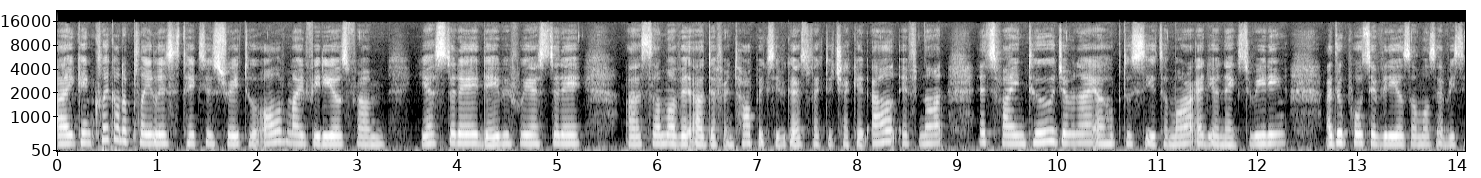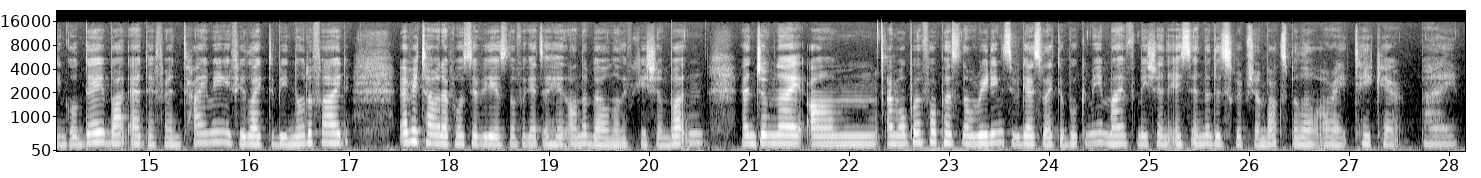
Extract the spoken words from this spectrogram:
Uh, you can click on the playlist, it takes you straight to all of my videos from yesterday, day before yesterday. Uh, some of it are different topics if you guys like to check it out. If not, it's fine too. Gemini, I hope to see you tomorrow at your next reading. I do post your videos almost every single day, but at different timing. If you like to be notified every time I post your videos, don't forget to hit on the bell notification button. And Gemini, um, I'm open for personal readings. If you guys like to book me, my information is in the description box below. Alright, take care. Bye.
